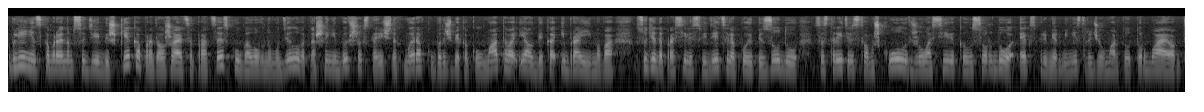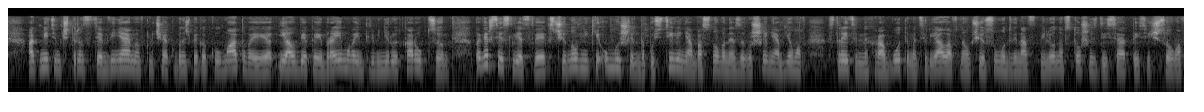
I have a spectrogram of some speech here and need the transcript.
В Ленинском районном суде Бишкека продолжается процесс по уголовному делу в отношении бывших столичных мэров Кубанычбека Кулматова и Албека Ибраимова. В суде допросили свидетеля по эпизоду со строительством школы в жилмассиве Калысордо, экс-премьер-министра Джоумарта Турбаева. Отметим, 14 обвиняемых, включая Кубанычбека Кулматова и Албека Ибраимова, инкриминируют коррупцию. По версии следствия, экс-чиновники умышленно допустили необоснованное завышение объемов строительных работ и материалов на общую сумму 12 миллионов 160 тысяч сомов.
